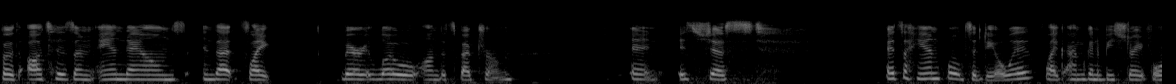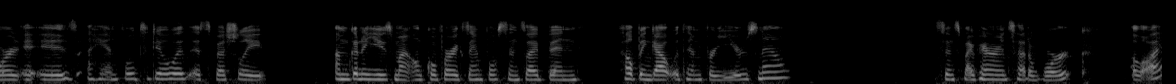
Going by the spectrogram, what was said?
both autism and downs and that's like very low on the spectrum. And it's just it's a handful to deal with. Like i'm going to be straightforward. It is a handful to deal with especially i'm going to use my uncle for example since i've been helping out with him for years now. Since my parents had to work a lot.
